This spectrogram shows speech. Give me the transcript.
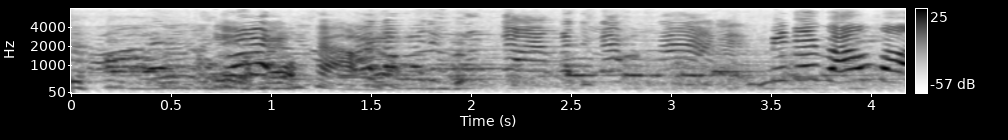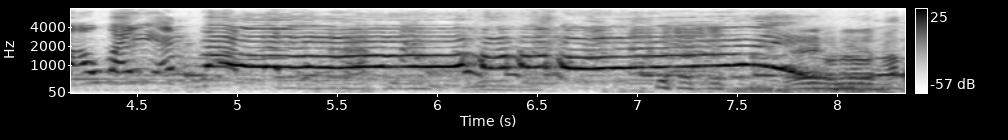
จับหลังฉันได้เข้านี่คนพัดไปเช้าค่ะโอ้ยอย่ามาหาไปเช้าเลยโอ้ยโอ้ยโอ้ยโอ้ยนะไปไปเก็บแบงค์ขาวไม่ได้เบาบอกเอาไว้อันบ้าเฮ้ยคนนี้ครับ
